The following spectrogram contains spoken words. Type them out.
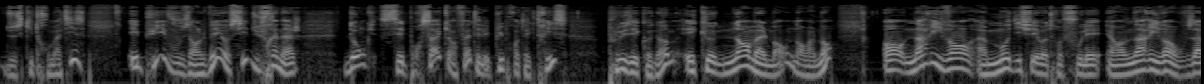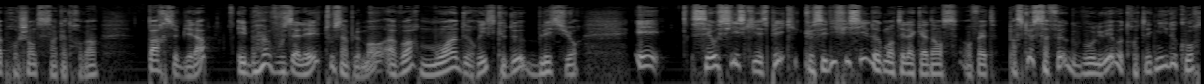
de ce qui traumatise, et puis vous enlevez aussi du freinage. Donc c'est pour ça qu'en fait elle est plus protectrice plus économe et que normalement, normalement, en arrivant à modifier votre foulée et en arrivant en vous approchant de 180 par ce biais-là, eh ben vous allez tout simplement avoir moins de risques de blessure. Et c'est aussi ce qui explique que c'est difficile d'augmenter la cadence, en fait, parce que ça fait évoluer votre technique de course.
